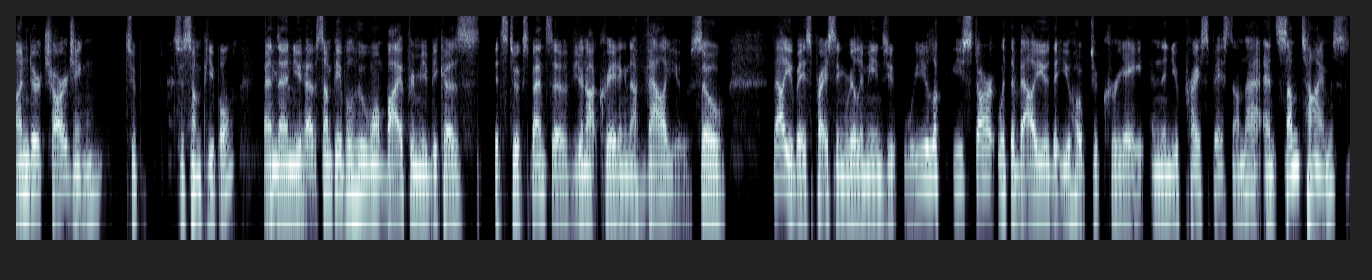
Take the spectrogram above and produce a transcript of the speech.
undercharging to to some people and then you have some people who won't buy from you because it's too expensive. You're not creating enough value. So value-based pricing really means you you look you start with the value that you hope to create and then you price based on that. And sometimes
